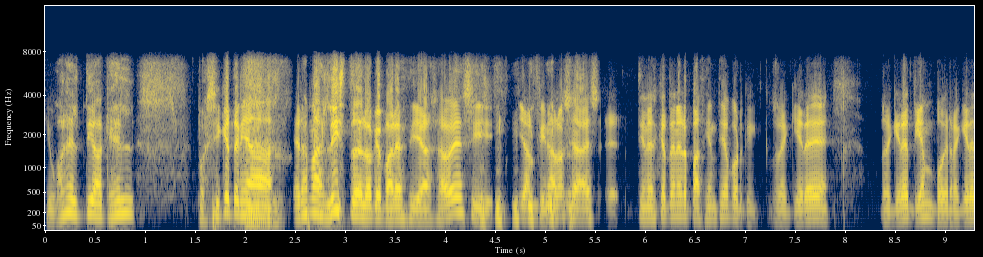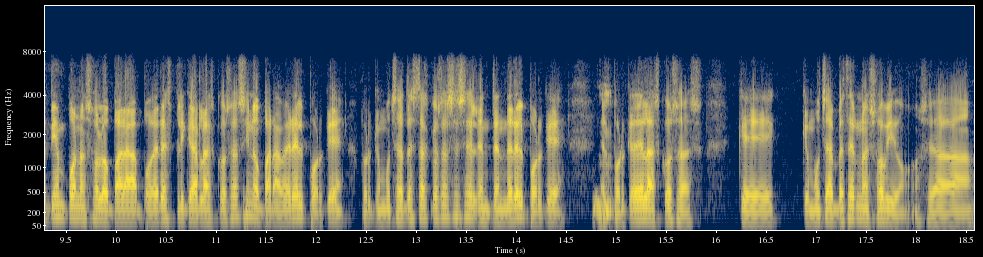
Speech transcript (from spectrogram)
igual el tío aquel pues sí que tenía, era más listo de lo que parecía, ¿sabes? Y, al final, o sea, eh, tienes que tener paciencia porque requiere, requiere tiempo y requiere tiempo no solo para poder explicar las cosas, sino para ver el porqué, porque muchas de estas cosas es el entender el porqué, el porqué de las cosas, que, muchas veces no es obvio, o sea...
